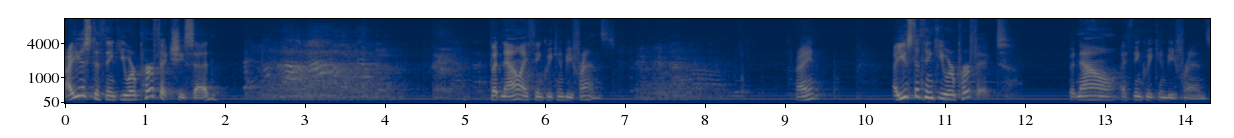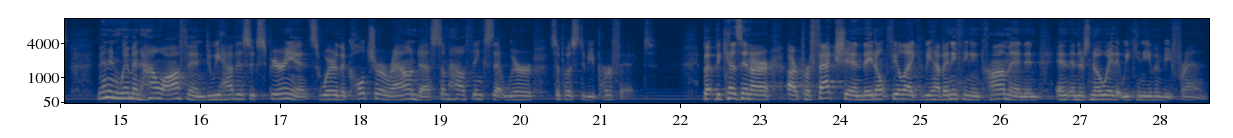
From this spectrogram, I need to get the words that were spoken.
I used to think you were perfect, she said. but now I think we can be friends. Right? I used to think you were perfect, but now I think we can be friends. Men and women, how often do we have this experience where the culture around us somehow thinks that we're supposed to be perfect? But because in our, our perfection, they don't feel like we have anything in common, and, and, and there's no way that we can even be friends.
